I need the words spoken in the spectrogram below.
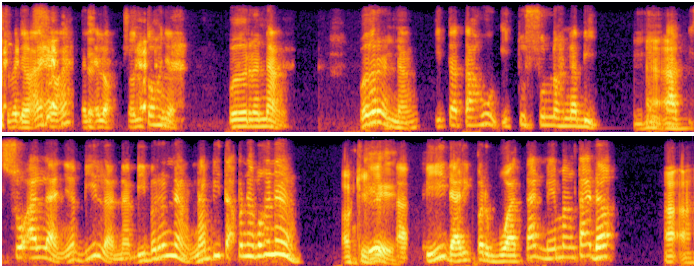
cuba tengok eh, tengok eh elok contohnya berenang berenang kita tahu itu sunnah Nabi. Ah, ah. tapi soalannya bila Nabi berenang Nabi tak pernah berenang Okey. Okey. tapi dari perbuatan memang tak ada. Ah, ah.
